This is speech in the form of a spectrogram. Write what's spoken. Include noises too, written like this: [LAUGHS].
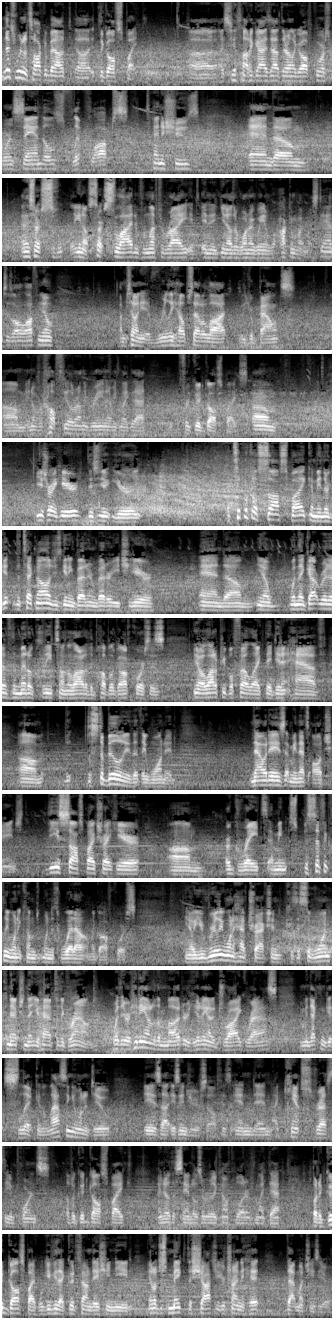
Next, we're going to talk about uh, the golf spike. Uh, I see a lot of guys out there on the golf course wearing sandals, flip flops, tennis shoes, and um, and they start sl- you know start sliding from left to right, and you know they're wondering, how come my, my stance is all off? You know, I'm telling you, it really helps out a lot with your balance um, and overall [LAUGHS] feel around the green and everything like that for good golf spikes. Um, these right here, this is your typical soft spike. I mean, they're get the technology is getting better and better each year. And um, you know, when they got rid of the metal cleats on a lot of the public golf courses, you know, a lot of people felt like they didn't have um, the, the stability that they wanted. Nowadays, I mean, that's all changed. These soft spikes right here um, are great. I mean, specifically when it comes when it's wet out on the golf course. You know, you really want to have traction because it's the one connection that you have to the ground. Whether you're hitting out of the mud or you're hitting out of dry grass, I mean, that can get slick. And the last thing you want to do is uh, is injure yourself. Is and and I can't stress the importance of a good golf spike. I know the sandals are really comfortable and everything like that, but a good golf spike will give you that good foundation you need. It'll just make the shots that you're trying to hit that much easier.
